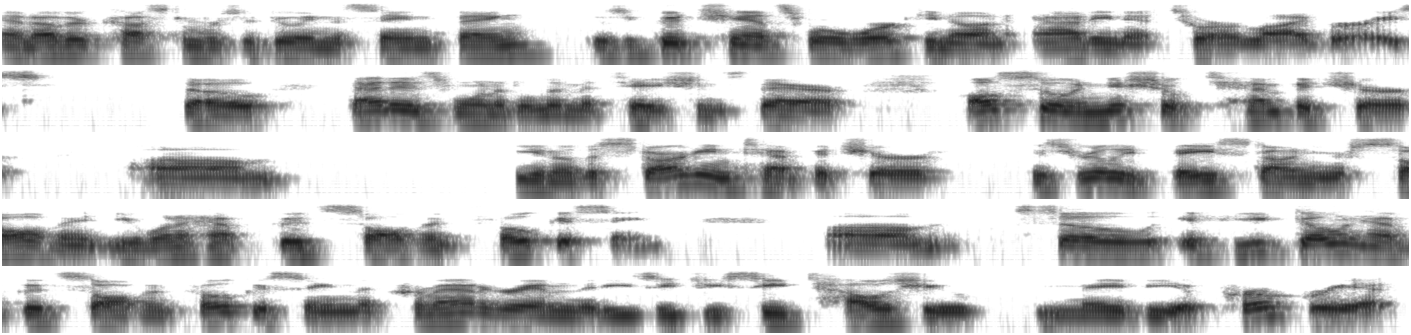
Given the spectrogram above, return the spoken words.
and other customers are doing the same thing, there's a good chance we're working on adding it to our libraries. So that is one of the limitations there. Also, initial temperature. Um, you know, the starting temperature is really based on your solvent. You want to have good solvent focusing. Um, so if you don't have good solvent focusing, the chromatogram that EZGC tells you may be appropriate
